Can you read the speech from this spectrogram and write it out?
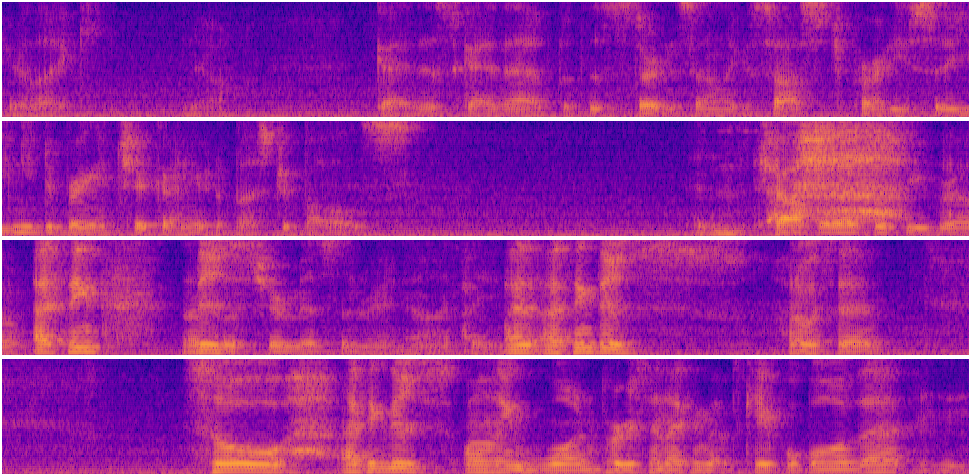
Hear like, you know, guy this, guy that, but this is starting to sound like a sausage party. So you need to bring a chick on here to bust your balls, and chop it up with you, bro. I think That's there's what you're missing right now. I think. I, I think there's how do I say it? So I think there's only one person I think that's capable of that, Mhm.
